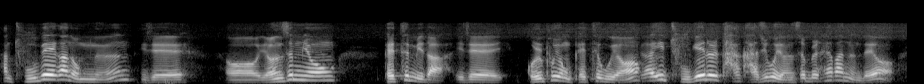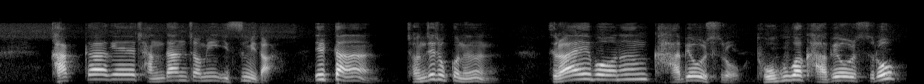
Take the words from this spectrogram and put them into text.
한 두 배가 넘는 이제 어, 연습용 배트입니다. 이제 골프용 배트고요. 이 두 개를 다 가지고 연습을 해봤는데요. 각각의 장단점이 있습니다. 일단 전제 조건은 드라이버는 가벼울수록 도구가 가벼울수록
